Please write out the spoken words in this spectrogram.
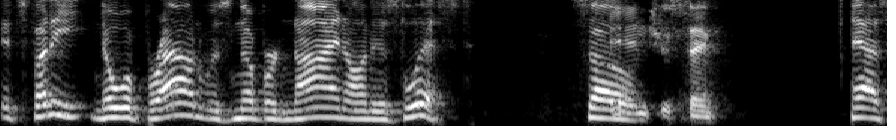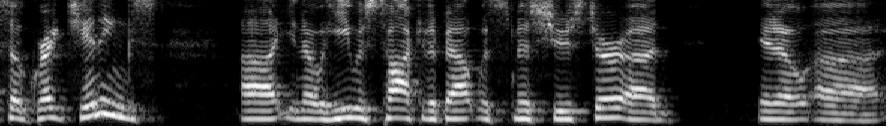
it's funny. Noah Brown was number nine on his list. So interesting. Yeah. So Greg Jennings, uh, you know, he was talking about with Smith Schuster, uh, you know, uh,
